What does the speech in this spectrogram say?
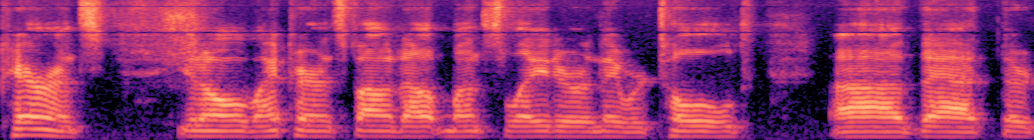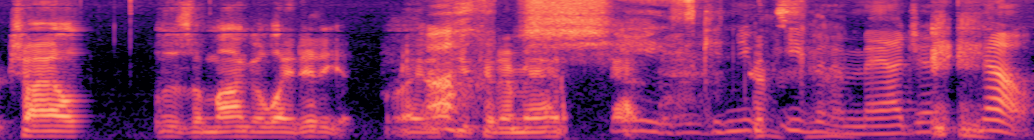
parents. You know, my parents found out months later and they were told uh, that their child is a mongoloid idiot, right? if you can imagine. Jeez, can you even imagine? No.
